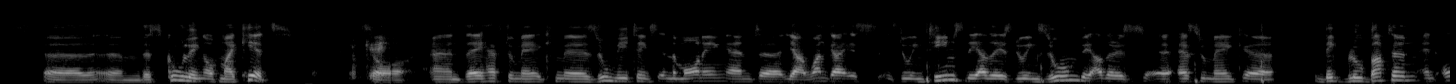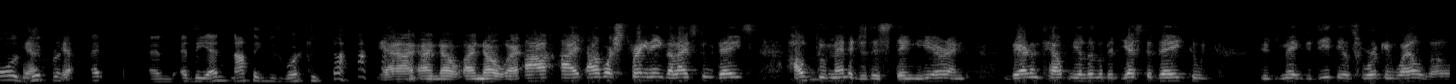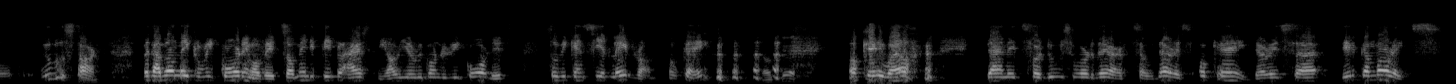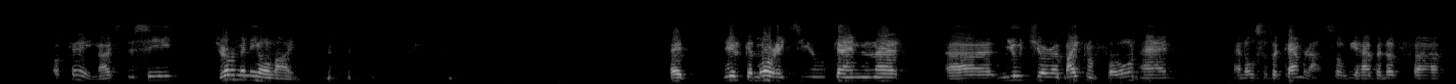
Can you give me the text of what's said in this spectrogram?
um, the schooling of my kids. Okay. So and they have to make uh, Zoom meetings in the morning. And uh, yeah, one guy is is doing Teams, the other is doing Zoom, the other is uh, has to make a big blue button and all yeah, different. Yeah. And at the end, nothing is working. yeah, I, I, know, I know. I, I I was training the last two days. how to manage this thing here. And Bernd helped me a little bit yesterday to, to make the details working well. Well, we will start. But I will make a recording of it. So many people asked me, are you going to record it? So we can see it later on. Okay. okay. okay, well, then it's for those who are there. So there is, okay, there is uh, Dirk Moritz. Okay, nice to see Germany online. At Dirk Moritz, you can uh, uh, mute your microphone and and also the camera, so we have enough uh,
